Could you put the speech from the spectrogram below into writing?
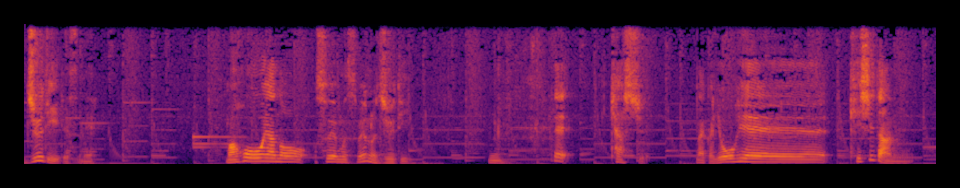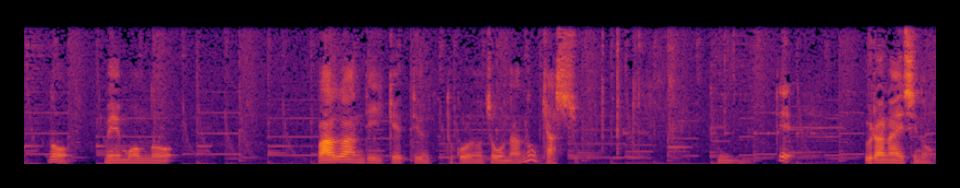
ジュディですね。魔法屋の末娘のジュディ。うん。でキャッシュ。なんか傭兵騎士団の名門のバーガンディ家っていうところの長男のキャッシュ。うん。で占い師の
